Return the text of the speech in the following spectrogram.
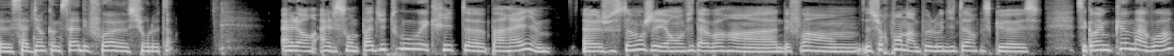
euh, ça vient comme ça des fois sur le tas? Alors, elles sont pas du tout écrites pareil. Justement, j'ai envie d'avoir un, des fois de surprendre un peu l'auditeur parce que c'est quand même que ma voix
